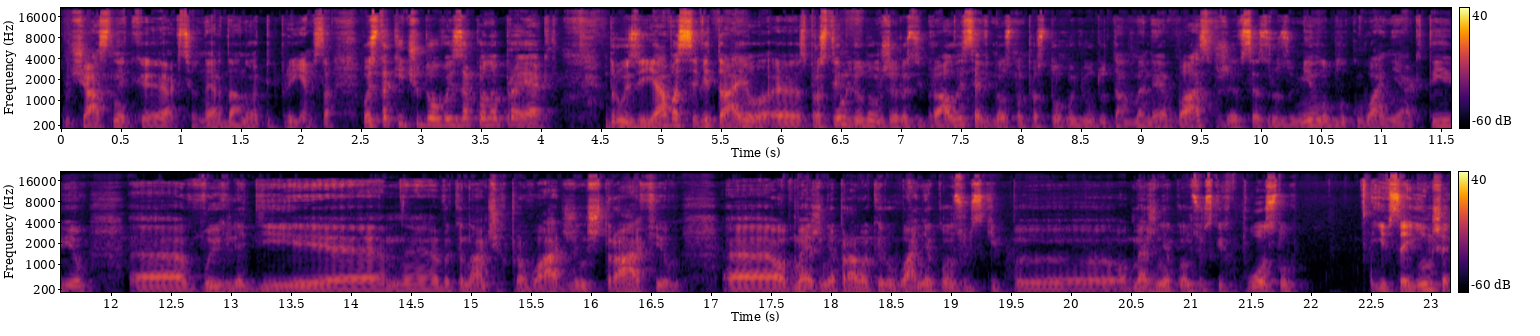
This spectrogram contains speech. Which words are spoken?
учасник, е, акціонер даного підприємства. Ось такий чудовий законопроект. Друзі, я вас вітаю. Е, З простим людом вже розібралися. Відносно простого люду, там мене, вас вже все зрозуміло. Блокування активів е, в вигляді виконавчих проваджень, штрафів, обмеження права керування, консульські обмеження консульських послуг. І все інше,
